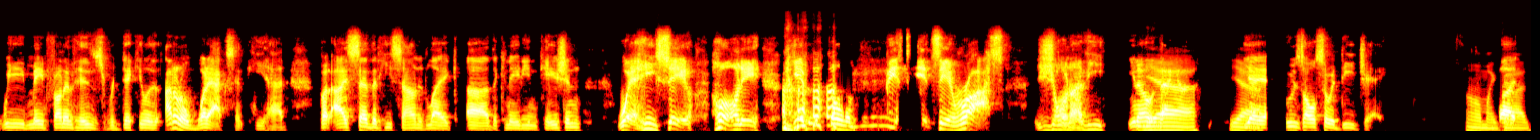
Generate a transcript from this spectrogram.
we made fun of his ridiculous. I don't know what accent he had, but I said that he sounded like uh, the Canadian Cajun, where he said, "Honey, give me some biscuits and Ross, Jean Avis." You know, yeah, that, yeah, yeah, yeah, who's also a DJ. Oh my But- god.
